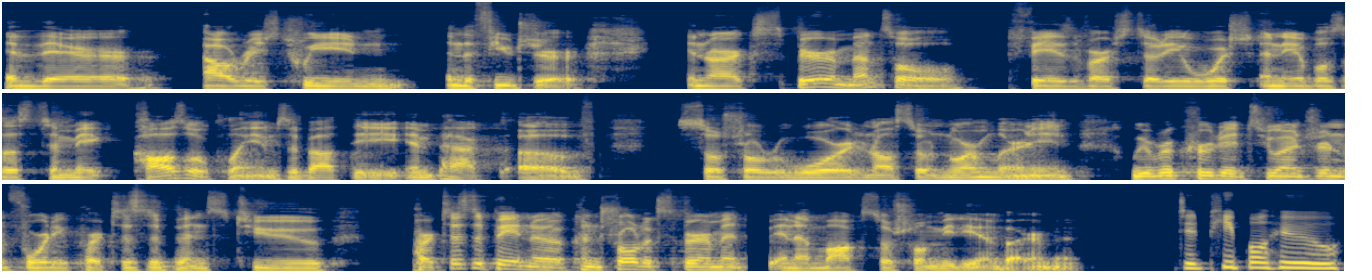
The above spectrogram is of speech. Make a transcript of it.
in their outrage tweeting in the future. In our experimental phase of our study, which enables us to make causal claims about the impact of social reward and also norm learning, we recruited 240 participants to participate in a controlled experiment in a mock social media environment. Did people who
